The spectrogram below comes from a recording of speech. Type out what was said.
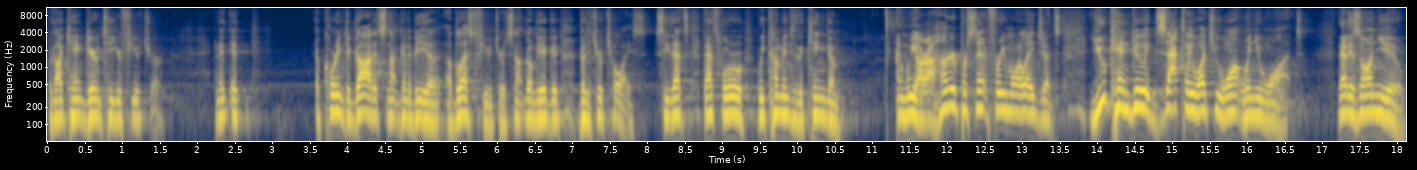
but I can't guarantee your future. And it, it according to God, it's not going to be a, a, blessed future. It's not going to be a good, but it's your choice. See, that's, that's where we come into the kingdom. And we are 100% free moral agents. You can do exactly what you want when you want. That is on you.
